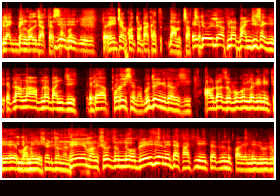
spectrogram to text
ব্ল্যাক বেঙ্গল জাতের। তো এইটা কত টাকা দাম চাচ্ছে এটা হইলে আপনার বাঞ্জি থাকি এটা আপনার আপনার বাঞ্জি এটা পড়ইছে না বুঝলেন কিটা হয়েছি আউটা জব করলে কি নিতে মানে হ্যাঁ মাংসের জন্য হবে। এই যে এটা এইটার জন্য পারে নিজে বুঝে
